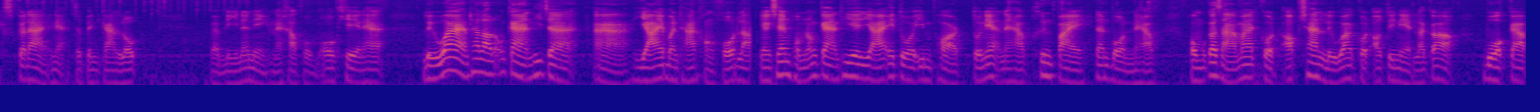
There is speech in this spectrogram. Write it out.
X ก็ได้เนี่ยจะเป็นการลบแบบนี้นั่นเองนะครับผมโอเคนะฮะหรือว่าถ้าเราต้องการที่จะย้ายบรรทัดของโค้ดเรา อย่างเช่นผมต้องการที่จะย้ายไอตัว import ตัวเนี้ยนะครับขึ้นไปด้านบนนะครับ ผมก็สามารถกด option หรือว่ากด alternate แล้วก็บวกกับ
